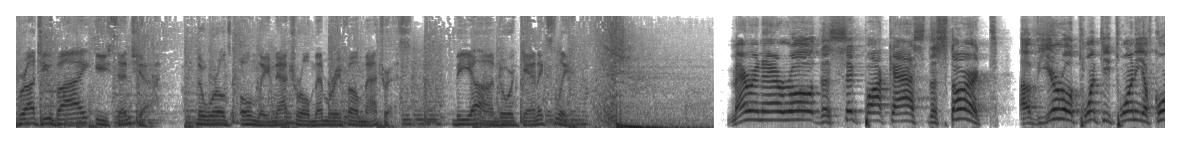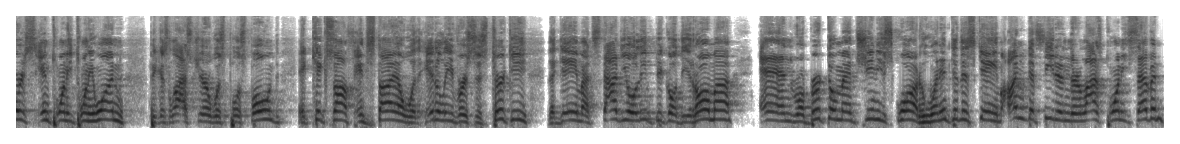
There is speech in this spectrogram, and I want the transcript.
Brought to you by Essentia, the world's only natural memory foam mattress. Beyond organic sleep. Marinaro, the Sick Podcast, the start of Euro 2020, of course, in 2021, because last year was postponed. It kicks off in style with Italy versus Turkey, the game at Stadio Olimpico di Roma, and Roberto Mancini's squad, who went into this game undefeated in their last 27,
